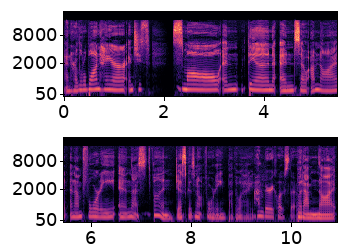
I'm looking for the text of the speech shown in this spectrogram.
and her little blonde hair. And she's small and thin and so I'm not and I'm 40 and that's fun. Jessica's not 40 by the way. I'm very close though. But I'm not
